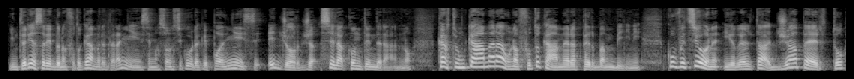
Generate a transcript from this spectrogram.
in teoria sarebbe una fotocamera per Agnese ma sono sicura che poi Agnese e Giorgia se la contenderanno. Cartoon camera, una fotocamera per bambini. Confezione in realtà già aperto,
